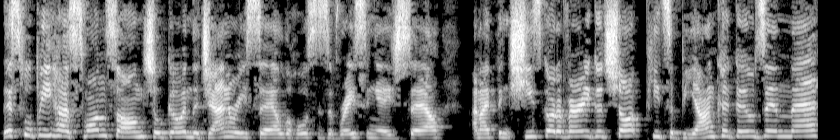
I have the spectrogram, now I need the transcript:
This will be her swan song. She'll go in the January sale, the Horses of Racing Age sale. And I think she's got a very good shot. Pizza Bianca goes in there.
